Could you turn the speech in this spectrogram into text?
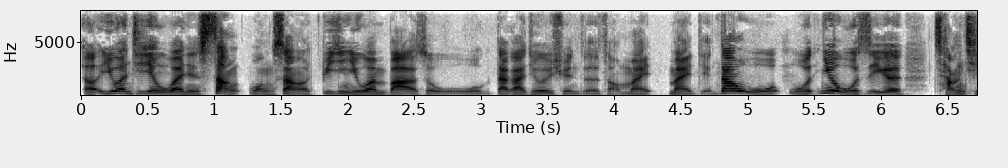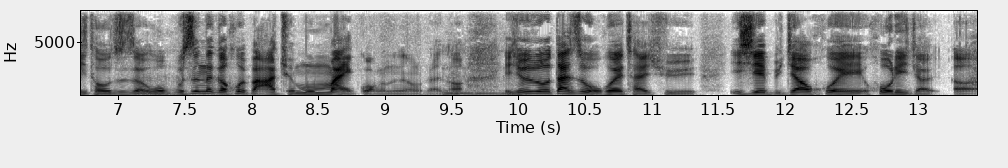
呃，一万七千五百点上往上啊，逼近一万八的时候，我大概就会选择找卖卖点。但我我因为我是一个长期投资者，我不是那个会把它全部卖光的那种人哦。也就是说，但是我会采取一些比较会获利交呃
